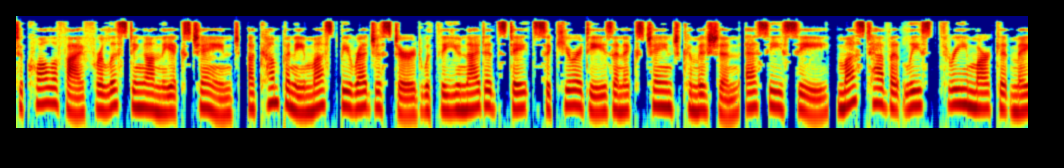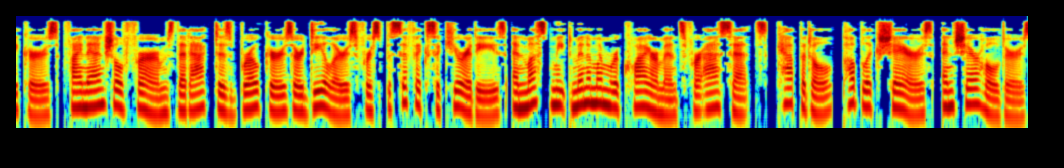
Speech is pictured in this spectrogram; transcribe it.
To qualify for listing on the exchange, a company must be registered with the United States Securities and Exchange Commission (SEC), must have at least 3 market makers, financial firms that act as brokers or dealers for specific securities, and must meet minimum requirements for assets, capital, public shares, and shareholders.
